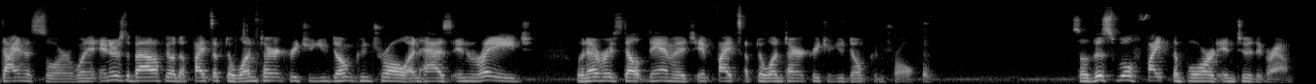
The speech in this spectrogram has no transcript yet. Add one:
dinosaur. When it enters the battlefield, it fights up to one target creature you don't control and has enrage. Whenever it's dealt damage, it fights up to one target creature you don't control. So this will fight the board into the ground.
